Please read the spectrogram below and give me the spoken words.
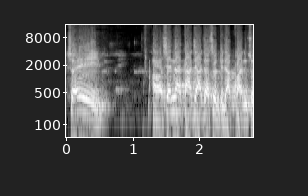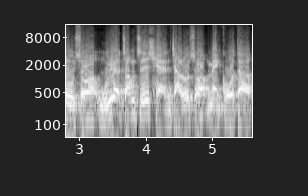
所以。呃，现在大家就是比较关注说，五月中之前，假如说美国的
